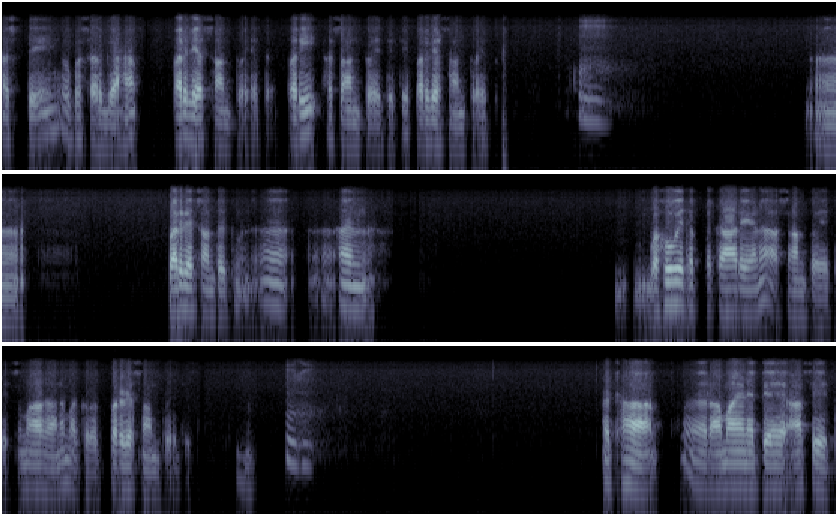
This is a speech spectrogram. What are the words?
अस्ति उपसर्गः पर्यसान्त्वयत् परि असान्त्वयत् इति पर्यसान्त्वयत् हम्म। बहुविधप्रकारेण असान्त्वयति समाधानम् अकरोत् पर्यसान्त्वयति यथा रामायणे आसीत्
